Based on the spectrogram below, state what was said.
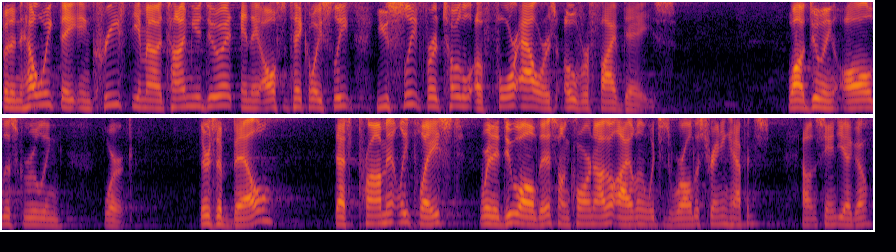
but in Hell Week, they increase the amount of time you do it, and they also take away sleep. You sleep for a total of four hours over five days while doing all this grueling work. There's a bell that's prominently placed where they do all this on Coronado Island, which is where all this training happens out in San Diego.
